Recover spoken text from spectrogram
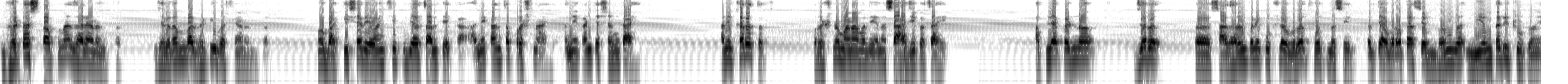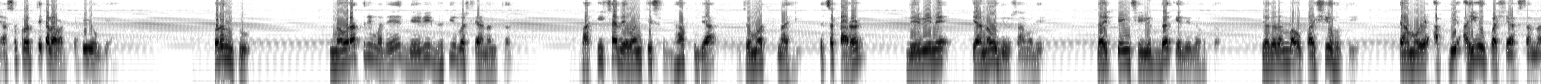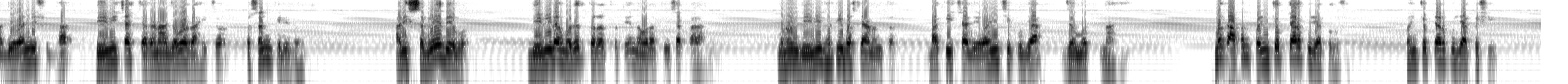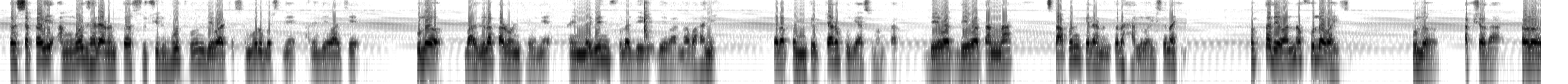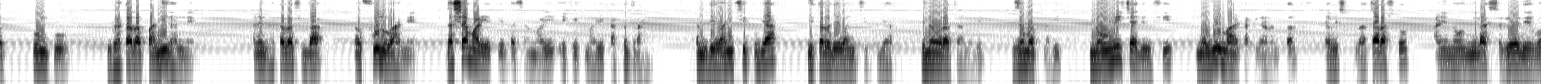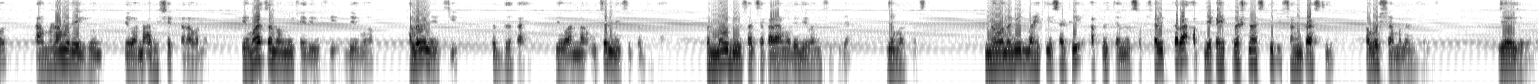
घटस्थापना झाल्यानंतर जगदंबा घटी बसल्यानंतर मग बाकीच्या देवांची पूजा चालते का? अनेकांचा प्रश्न आहे अनेकांच्या शंका आहेत. आणि खरंच प्रश्न मनामध्ये येणं साहजिकच आहे. आपल्याकडनं जर साधारणपणे कुठलं व्रत होत नसेल तर त्या व्रताचे भंग नियम तरी तुटू नये असं प्रत्येकाला वाटतं हे योग्य आहे. परंतु नवरात्रीमध्ये देवी घटी बसल्यानंतर बाकीच्या देवांची सुद्धा पूजा जमत नाही. त्याचं कारण देवीने या नऊ दिवसामध्ये दैत्यांशी युद्ध केलेलं होतं. जगदंबा उपाशी होती. त्यामुळे आपली आई उपाशी असताना देवांनी सुद्धा देवीच्या चरणाजवळ राहायचं पसंत केलेलं होतं. आणि सगळे देव देवीला मदत करत होते नवरात्रीच्या काळामध्ये. म्हणून देवी घटी बसल्यानंतर बाकीच्या देवांची पूजा जमत नाही. मग आपण पंचोपचार पूजा करू शकतो. पंचोपचार पूजा कशी? तर सकाळी आंघोळ झाल्यानंतर सुचिरभूत होऊन देवाच्या समोर बसणे आणि देवाचे फुलं बाजूला काढून ठेवणे आणि नवीन फुलं देव देवांना वाहणे. त्याला पंचोपचार पूजा असं म्हणतात. देव देवतांना स्थापन केल्यानंतर हलवायचं नाही. फक्त देवांना फुलं व्हायची. फुलं अक्षदा हळद कुंकू घटाला पाणी घालणे आणि घटाला सुद्धा फुल वाहणे. जशा माळी येते तशा माळी एक एक माळी टाकत राहणे. पण देवांची पूजा इतर देवांची पूजा ही नवरात्रामध्ये जमत नाही. नवमीच्या दिवशी नववी माळ टाकल्यानंतर त्यावेळेस फुलाचार असतो आणि नवमीला सगळे देव ब्राह्मणामध्ये घेऊन देवांना अभिषेक करावा लागतो. तेव्हाच नवमीच्या दिवशी देव हलवण्याची पद्धत आहे. देवांना उचलण्याची पद्धत आहे. पण नऊ दिवसाच्या काळामध्ये देवांची पूजा जमत नसते. नवनवीन माहितीसाठी आपलं चॅनल सबस्क्राईब करा. आपले काही प्रश्न असतील शंका असतील अवश्य आम्हाला विचारू जय जगन्नाथ.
